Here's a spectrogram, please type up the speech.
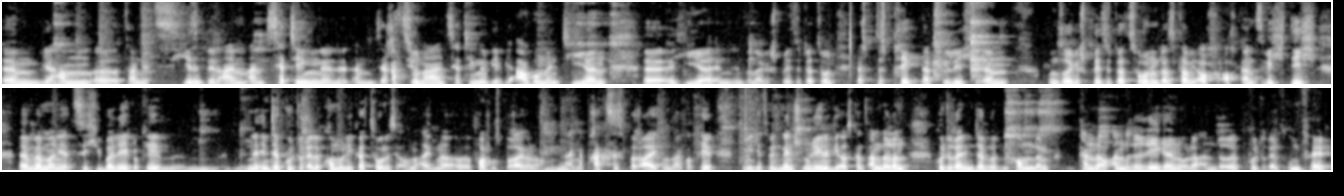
Ähm, wir haben, äh, sagen jetzt, hier sind wir in einem, einem Setting, äh, einem sehr rationalen Setting. Ne? Wir, wir argumentieren äh, hier in, in so einer Gesprächssituation. Das, das prägt natürlich ähm, unsere Gesprächssituation und das ist, glaube ich, auch, auch ganz wichtig, äh, wenn man jetzt sich überlegt, okay, eine interkulturelle Kommunikation ist ja auch ein eigener äh, Forschungsbereich und auch ein mhm. eigener Praxisbereich und sagt, okay, wenn ich jetzt mit Menschen rede, die aus ganz anderen kulturellen Hintergründen kommen, dann kann auch andere Regeln oder andere kulturelles Umfeld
